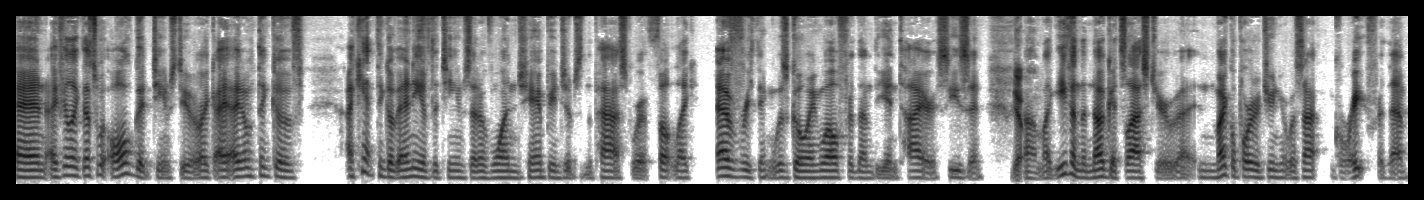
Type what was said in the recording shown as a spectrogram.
And I feel like that's what all good teams do. Like I, I don't think of I can't think of any of the teams that have won championships in the past where it felt like everything was going well for them the entire season. Yep. Um, like even the Nuggets last year, uh, Michael Porter Jr. was not great for them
